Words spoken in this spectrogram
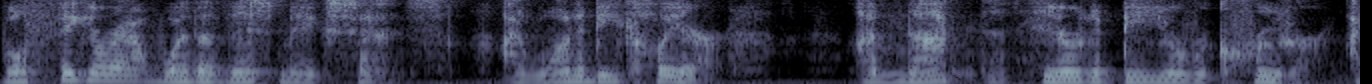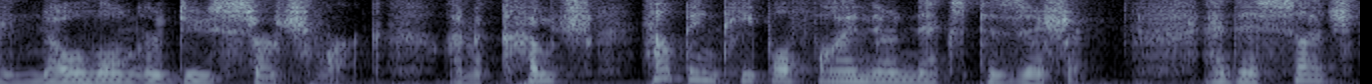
We'll figure out whether this makes sense. I want to be clear. I'm not here to be your recruiter. I no longer do search work. I'm a coach helping people find their next position. And as such,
